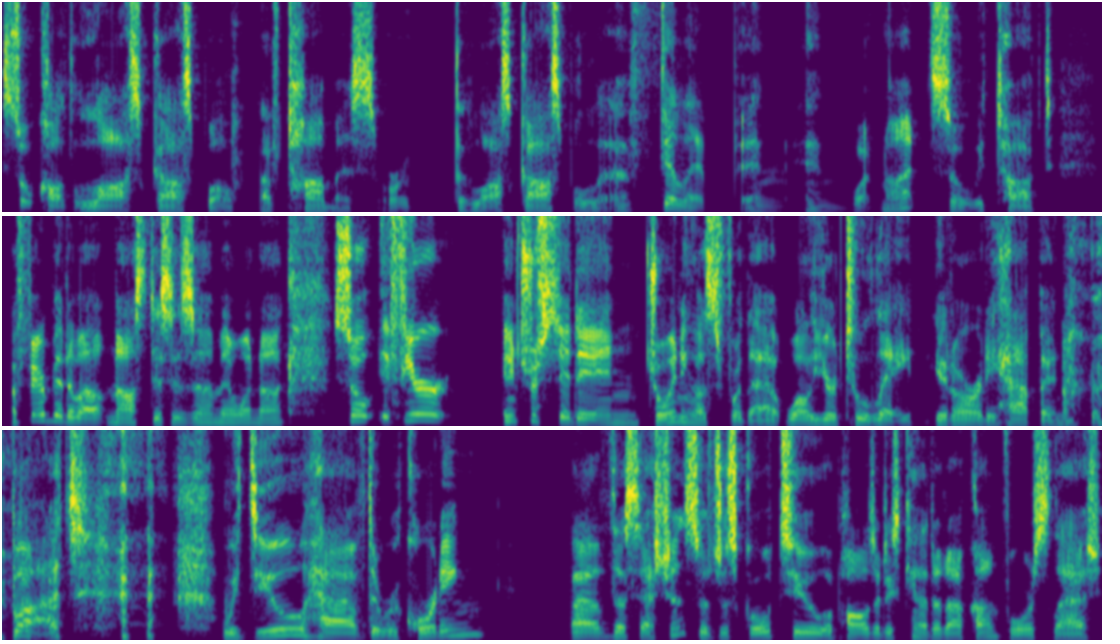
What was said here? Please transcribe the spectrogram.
so called lost gospel of Thomas or the lost gospel of Philip and and whatnot. So we talked a fair bit about Gnosticism and whatnot. So if you're interested in joining us for that, well, you're too late. It already happened. but we do have the recording of the session. So just go to apologeticscanada.com forward slash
